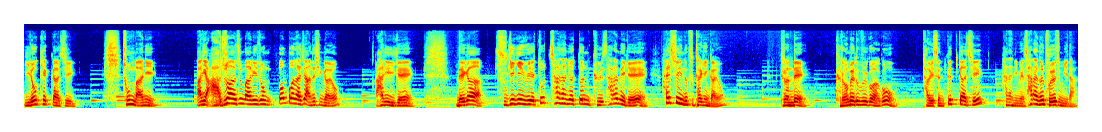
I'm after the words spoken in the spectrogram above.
이렇게까지 좀 많이 아니 아주 아주 많이 좀 뻔뻔하지 않으신가요? 아니 이게 내가 죽이기 위해 쫓아다녔던 그 사람에게 할 수 있는 부탁인가요? 그런데 그럼에도 불구하고 다윗은 끝까지 하나님의 사랑을 보여줍니다.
